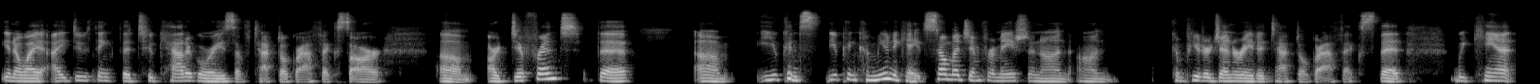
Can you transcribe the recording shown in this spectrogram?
you know, I, I do think the two categories of tactile graphics are um, are different. The um, you can you can communicate so much information on on computer generated tactile graphics that we can't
